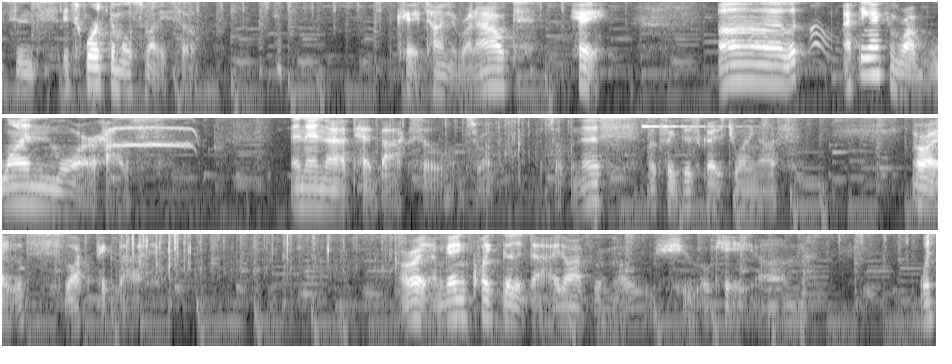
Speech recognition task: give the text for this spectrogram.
Since it's worth the most money, so. Okay, time to run out. Okay. Uh, let, I think I can rob one more house. And then I have to head back, so let's rob Let's open this. Looks like this guy's joining us. Alright, let's lockpick that. Alright, I'm getting quite good at that. I don't have room. Oh, shoot. Okay, um... What?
